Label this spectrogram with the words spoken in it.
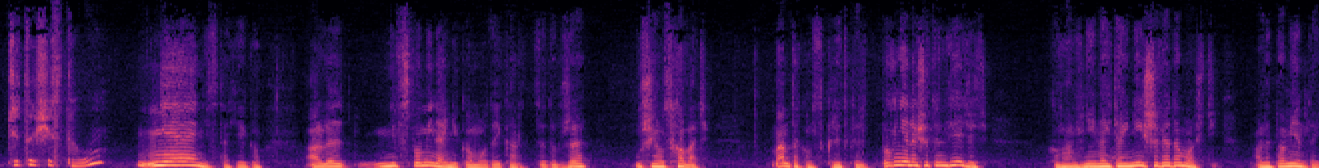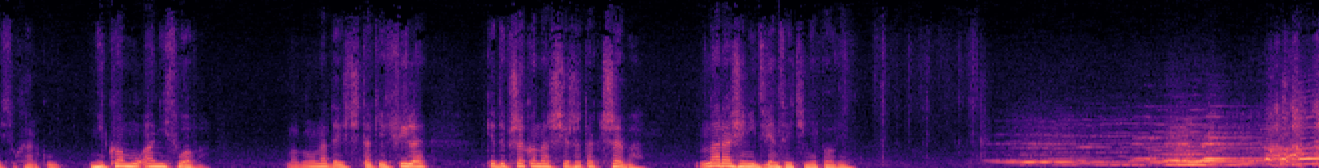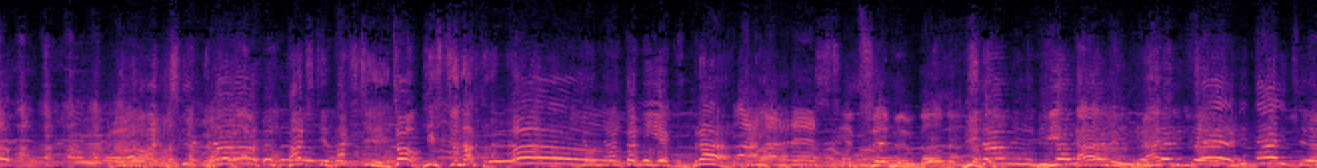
Czy coś się stało? Nie, nic takiego. Ale nie wspominaj nikomu o tej kartce, dobrze? Muszę ją schować. Mam taką skrytkę. Powinieneś o tym wiedzieć. Chowam w niej najtajniejsze wiadomości. Ale pamiętaj, sucharku, nikomu ani słowa. Mogą nadejść takie chwile, kiedy przekonasz się, że tak trzeba. Na razie nic więcej ci nie powiem. Patrzcie, patrzcie! Co? Jest Jonatan! Jonatan i jego brat! Nareszcie przybył do nas. Witamy, witamy, braci! Witajcie!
